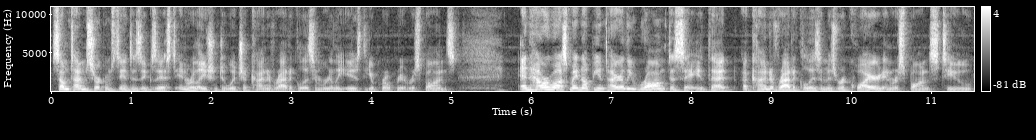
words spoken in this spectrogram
Sometimes circumstances exist in relation to which a kind of radicalism really is the appropriate response. And Hauerwas might not be entirely wrong to say that a kind of radicalism is required in response to,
